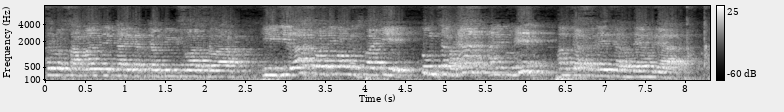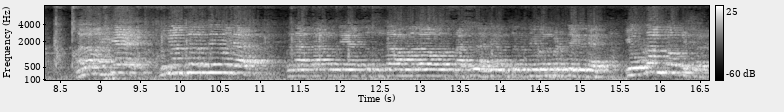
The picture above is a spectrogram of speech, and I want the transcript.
सर्वसामान्य कार्यकर्त्यावरती विश्वास ठेवा. की जी राष्ट्रवादी काँग्रेस पार्टी तुमचं भयान आणि तुम्ही आमच्या सगळ्यांच्या हृदयामध्ये आहात. मला माहिती आहे तुम्ही आमच्या हृदयामध्ये आहात. पण आता हृदयाचं सुद्धा आम्हाला अवस्था अशी झाली आमच्या हृदय बंद पडते की काय? एवढं आमचा उद्देश आहे.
